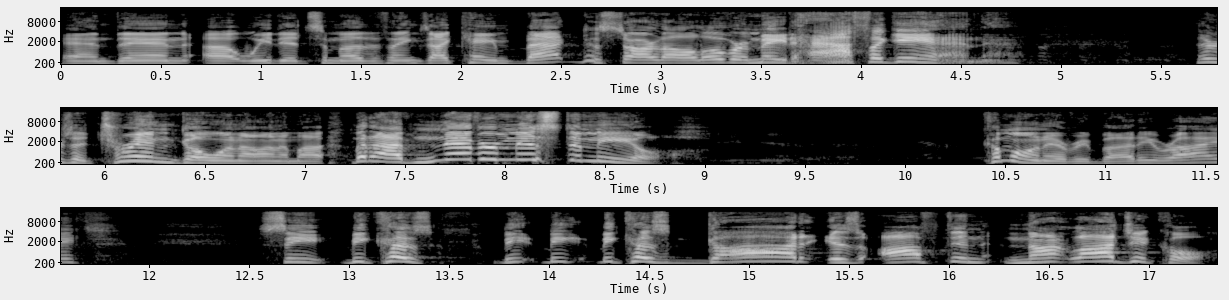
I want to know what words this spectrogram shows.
And then uh, we did some other things. I came back to start all over and made half again. There's a trend going on in my, but I've never missed a meal. Come on, everybody, right? See, because be, be, because God is often not logical.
